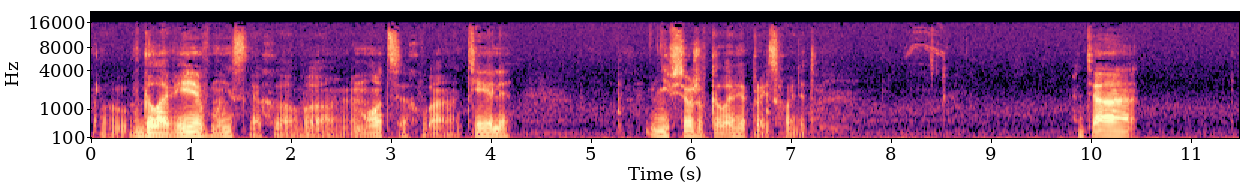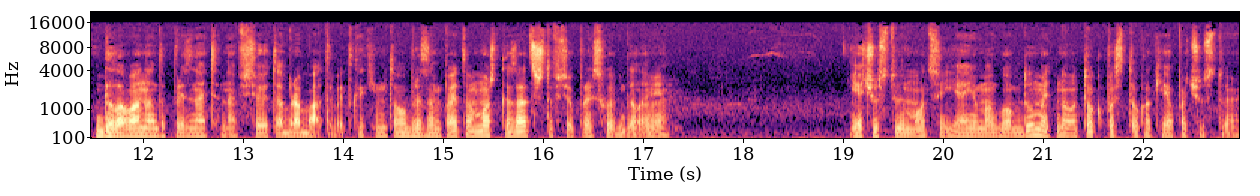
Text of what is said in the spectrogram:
в голове, в мыслях, в эмоциях, в теле. Не все же в голове происходит. Хотя голова, надо признать, она все это обрабатывает каким-то образом, поэтому может казаться, что все происходит в голове я чувствую эмоции, я ее могу обдумать, но только после того, как я ее почувствую.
